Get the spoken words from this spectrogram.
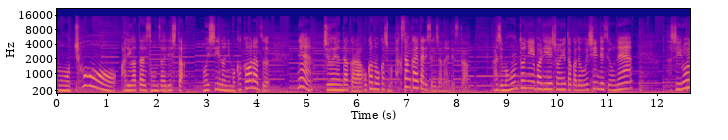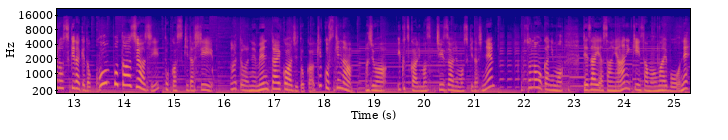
もう超ありがたい存在でした。美味しいのにもかかわらずね10円だから他のお菓子もたくさん買えたりするじゃないですか。味も本当にバリエーション豊かで美味しいんですよね。私いろいろ好きだけどコーンポタージュ味とか好きだしあとはね明太子味とか結構好きな味はいくつかあります。チーズ味も好きだしね。その他にもデザイアさんやアニキンさんもうまい棒をね、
